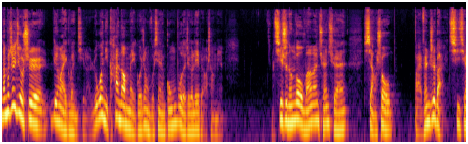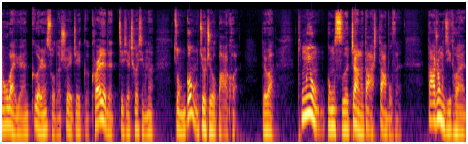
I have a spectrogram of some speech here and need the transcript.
那么这就是另外一个问题了。如果你看到美国政府现在公布的这个列表上面，其实能够完完全全享受百分之百七千五百元个人所得税这个 credit 的这些车型呢，总共就只有八款，对吧？通用公司占了大大部分，大众集团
